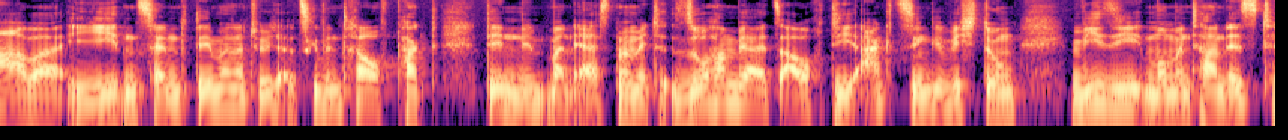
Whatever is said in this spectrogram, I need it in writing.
aber jeden Cent, den man natürlich als Gewinn draufpackt, den nimmt man erstmal mit. So haben wir jetzt auch die Aktiengewichtung, wie sie momentan ist.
